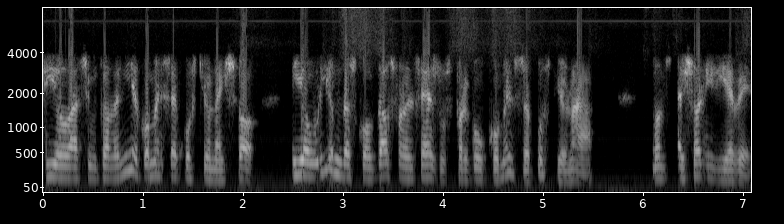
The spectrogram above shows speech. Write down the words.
si la ciutadania comença a qüestionar això, i hauríem d'escoltar els francesos perquè ho comença a qüestionar, doncs això aniria bé.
